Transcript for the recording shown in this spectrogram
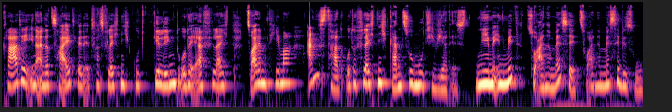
Gerade in einer Zeit, wenn etwas vielleicht nicht gut gelingt oder er vielleicht zu einem Thema Angst hat oder vielleicht nicht ganz so motiviert ist. Nehme ihn mit zu einer Messe, zu einem Messebesuch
